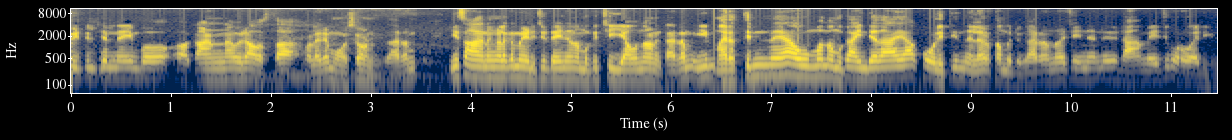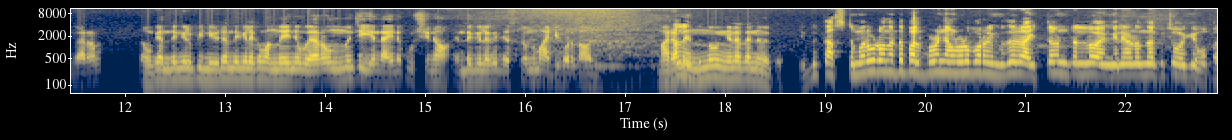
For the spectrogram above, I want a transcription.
വീട്ടിൽ ചെന്ന് കഴിയുമ്പോൾ കാണുന്ന ഒരു അവസ്ഥ വളരെ മോശമാണ്. കാരണം ഈ സാധനങ്ങളൊക്കെ മേടിച്ചിട്ട് കഴിഞ്ഞാൽ നമുക്ക് ചെയ്യാവുന്നതാണ്. കാരണം ഈ മരത്തിന്റെ ആവുമ്പോൾ നമുക്ക് അതിന്റെതായ ക്വാളിറ്റി നിലനിർത്താൻ പറ്റും. കാരണം എന്ന് വെച്ച് കഴിഞ്ഞാൽ ഡാമേജ് കുറവായിരിക്കും. കാരണം നമുക്ക് എന്തെങ്കിലും പിന്നീട് എന്തെങ്കിലുമൊക്കെ വന്നു കഴിഞ്ഞാൽ വേറെ ഒന്നും ചെയ്യണ്ട. അതിന്റെ കുഷിനോ എന്തെങ്കിലുമൊക്കെ ജസ്റ്റ് ഒന്ന് മാറ്റി കൊടുത്താൽ മതി. മരം എന്നും ഇങ്ങനെ തന്നെ നിൽക്കും. ഇത് കസ്റ്റമർ ഇവിടെ വന്നിട്ട് പലപ്പോഴും ഞങ്ങളോട് പറയും ഇത് ഐറ്റം ഉണ്ടല്ലോ എങ്ങനെയാണെന്നൊക്കെ ചോദിക്കും. അപ്പൊ.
